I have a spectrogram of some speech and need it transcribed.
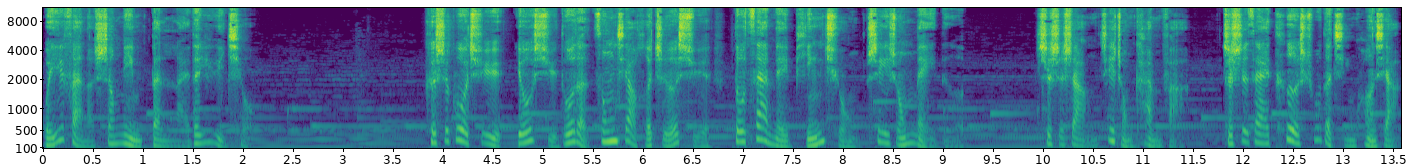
违反了生命本来的欲求。可是过去有许多的宗教和哲学都赞美贫穷是一种美德。事实上，这种看法只是在特殊的情况下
